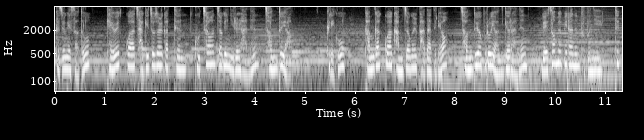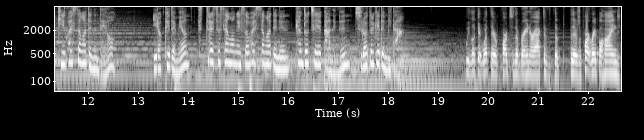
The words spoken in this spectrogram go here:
그 중에서도 계획과 자기조절 같은 고차원적인 일을 하는 전두엽, 그리고 감각과 감정을 받아들여 전두엽으로 연결하는 뇌섬엽이라는 부분이 특히 활성화되는데요. 이렇게 되면 스트레스 상황에서 활성화되는 편도체의 반응은 줄어들게 됩니다. We look at what their parts of the brain are active. The, there's a part right behind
